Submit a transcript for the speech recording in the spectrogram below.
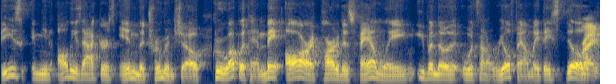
These, I mean, all these actors in the Truman Show grew up with him. They are a part of his family, even though it's not a real family. They still, Right.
